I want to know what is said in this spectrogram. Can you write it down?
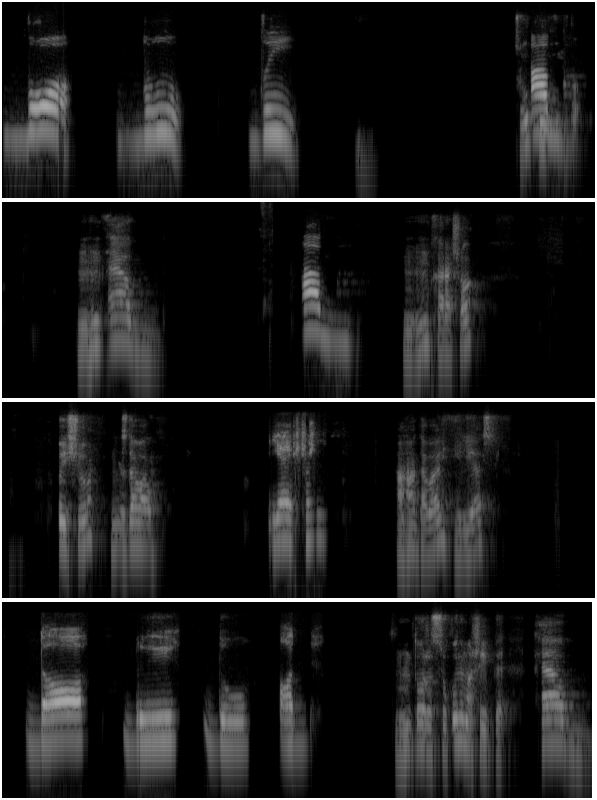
До. Бу. Ды. Сукун. Аб. Эб. Аб. Мгм, Хорошо. Кто еще не сдавал? Я еще. Ага, давай, Ильяс. До. Бы. Ду. Од. Тоже с сукуном ошибка. Эб.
